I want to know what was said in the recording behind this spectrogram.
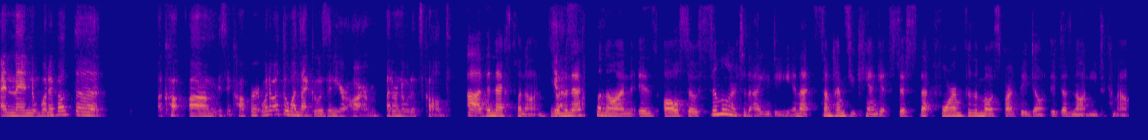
And then what about the um is it copper? What about the one that goes in your arm? I don't know what it's called. Ah the nexplanon. So yes. the nexplanon is also similar to the iud and that sometimes you can get cysts that form. For the most part they don't it does not need to come out.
